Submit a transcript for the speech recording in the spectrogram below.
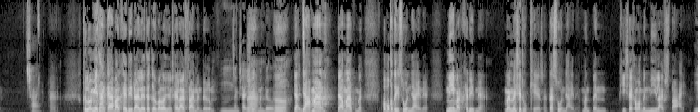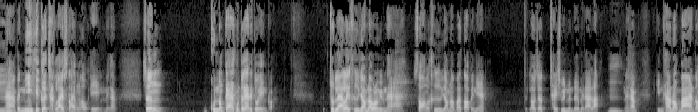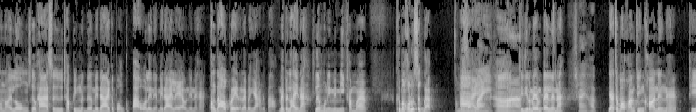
ใช่อ่า คือเราไม่มีทางแก้บัตรเครดิตได้เลย ถ้าเกิดว่าเรายังใช้ไลฟ์สไตล์เหมือนเดิมอืมยังใช้ชีวิตเหมือนเดิมเออยากยากมากนะยากมากถูกไหมเพราะปกติส่วนใหญ่เนี่ยหนี้บัตรเครดิตเนี่ยไม่ไม่ใช่ทุกเคสนะแต่ส่วนใหญ่เนี่ยมันเป็นพี่ใช้คำว่าเป็นหนี้ไลฟ์สไตล์อืมนะฮะเป็นหนี้ที่เกิดจากไลฟ์สไตล์ของเราเองนะครับ ซึ่งคุณต้องแก้คุณต้องแก้ที่ตัวเองก่อน จุดแรกเลยคือยอมรับว่าเรามีปัญหาสองก็คือยอมรับว่าต่อไปเนี้ย เราจะใช้ชีวิตเหมือนเดิมไม่ได้ละอืมนะครับ กินข้าวนอกบ้านต้องน้อยลงเสื้อผ้าซื้อช้อปปิ้งเหมือนเดิมไม่ได้กระโปรงกระเป๋าอะไรเนี่ยไม่ได้แล้วเนี่ยนะฮะต้อง downgrade อะไรบางอย่างหรือเปล่า ไม่เป็นไรนะเรื่องพวกนี้ไม่มีคำว่า คือบางคนรู้สึกแบบต้องมีของใหม่ายอ่าอ่าจริงๆเราไม่จำเป็นเลยนะใช่ครับ อยากจะบอกความจริงข้อหนึ่งนะฮะที่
